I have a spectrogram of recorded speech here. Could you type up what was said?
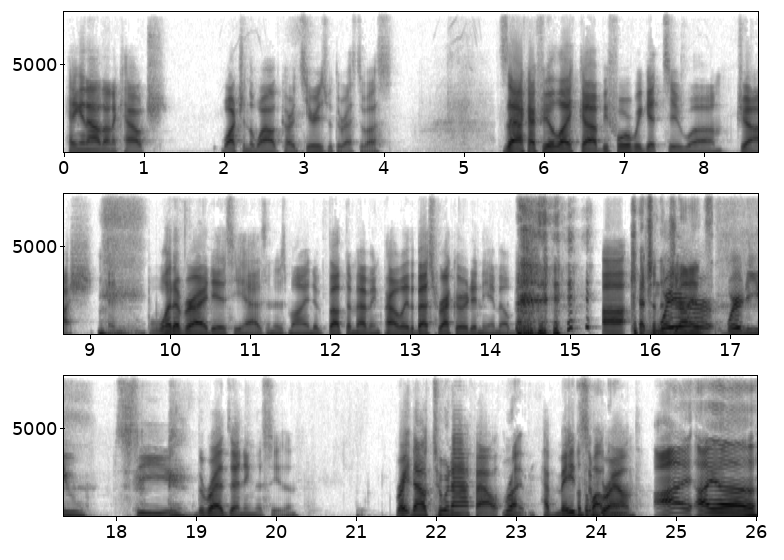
hanging out on a couch watching the wild card series with the rest of us? Zach, I feel like uh, before we get to um, Josh and whatever ideas he has in his mind about them having probably the best record in the MLB, uh, Catching the Giants. Where do you see the Reds ending this season? Right now, two and a half out, right. have made At the some card. ground. I I uh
